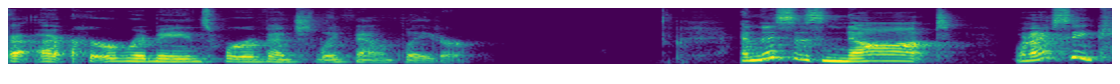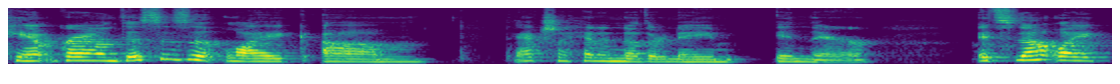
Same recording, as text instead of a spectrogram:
uh, uh, her remains were eventually found later. And this is not, when I say campground, this isn't like, um, they actually had another name in there. It's not like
